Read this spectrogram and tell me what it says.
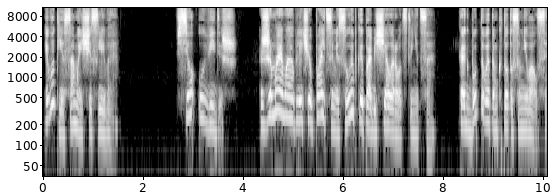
И вот я самая счастливая. «Все увидишь». Сжимая мое плечо пальцами, с улыбкой пообещала родственница. Как будто в этом кто-то сомневался.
